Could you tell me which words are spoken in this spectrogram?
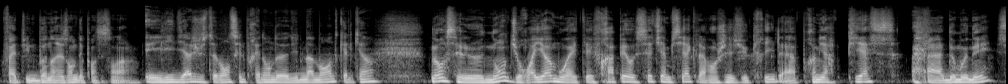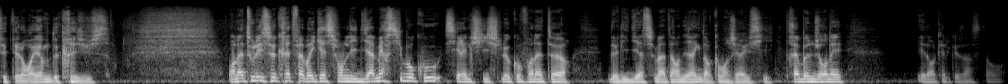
en fait une bonne raison de dépenser son argent. Et Lydia, justement, c'est le prénom d'une maman, de quelqu'un? Non, c'est le nom du royaume où a été frappé au 7e siècle avant Jésus-Christ la première pièce euh, de monnaie. C'était le royaume de Crésus. On a tous les secrets de fabrication de Lydia. Merci beaucoup, Cyril Chiche, le cofondateur de Lydia ce matin en direct dans Comment j'ai réussi. Très bonne journée. Et dans quelques instants.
